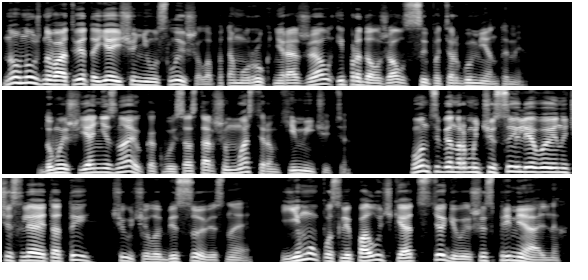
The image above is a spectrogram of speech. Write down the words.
Но нужного ответа я еще не услышал, а потому рук не разжал и продолжал сыпать аргументами. Думаешь, я не знаю, как вы со старшим мастером химичите? Он тебе нормочасы левые начисляет, а ты, чучело бессовестное, ему после получки отстегиваешь из премиальных.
